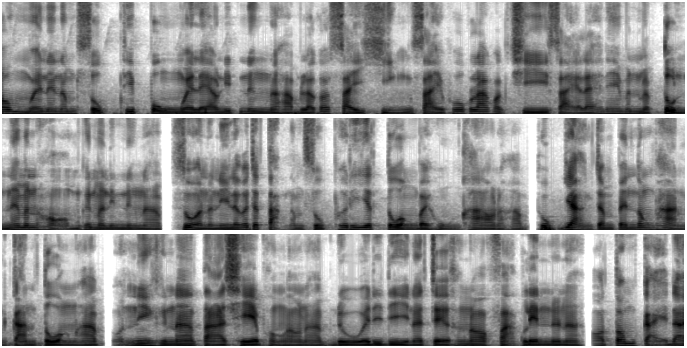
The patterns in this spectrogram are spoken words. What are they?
ต้มไว้ในน้ำซุปที่ปรุงไว้แล้วนิดนึงนะครับ แล้วก็ใส่ขิง ใส่พวกรากผักชี ใส่อะไรให้มันแบบตุ๋นให้มันหอมขึ้นมานิดนึงนะครับ ส่วนอันนี้เราก็จะตักน้ำซุปเพื่อที่จะตวงไปหุงข้าวนะครับ ทุกอย่างจำเป็นต้องผ่านการตวงนะครับนนี่คือหน้าตาเชฟของเรานะครับ ดูไว้ดีๆนะ เจอข้างนอกฝากเล่นด้วยนะ พอต้มไก่ได้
